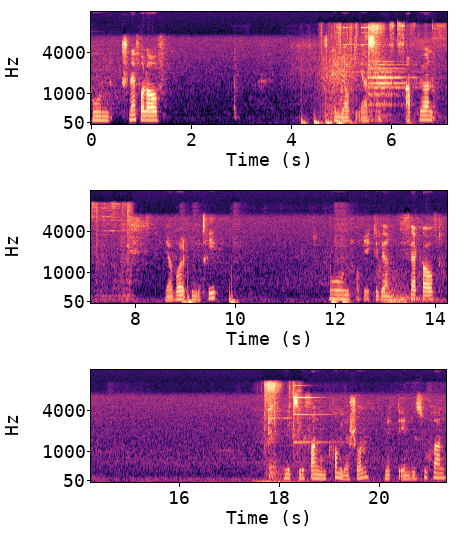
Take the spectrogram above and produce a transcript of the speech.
Und Schnellverlauf. Jetzt können wir auch die ersten abhören. Jawohl, in Betrieb. Und Objekte werden verkauft. Die nächsten Gefangenen kommen ja schon mit den Besuchern.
